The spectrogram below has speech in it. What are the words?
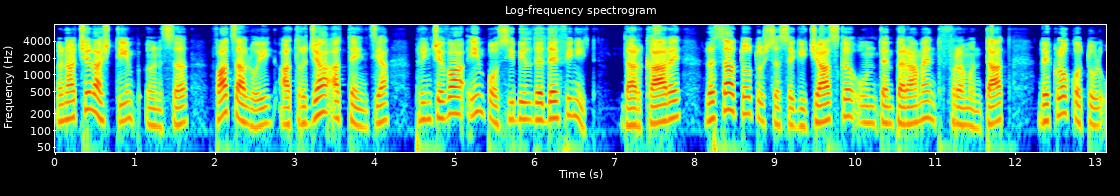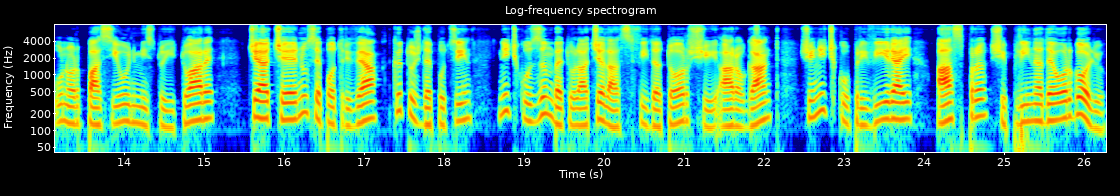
În același timp însă, fața lui atrăgea atenția prin ceva imposibil de definit, dar care lăsa totuși să se ghicească un temperament frământat de clocotul unor pasiuni mistuitoare, ceea ce nu se potrivea câtuși de puțin nici cu zâmbetul acela sfidător și arogant și nici cu privirea aspră și plină de orgoliu,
